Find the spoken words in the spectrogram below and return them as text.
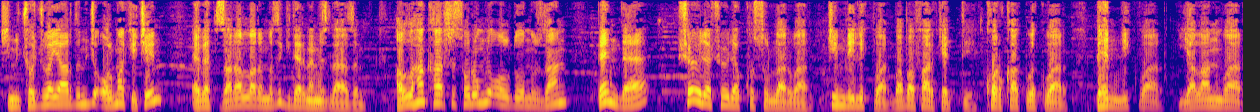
Şimdi çocuğa yardımcı olmak için evet zararlarımızı gidermemiz lazım. Allah'a karşı sorumlu olduğumuzdan ben de şöyle şöyle kusurlar var. Cimrilik var, baba fark etti. Korkaklık var, benlik var, yalan var.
